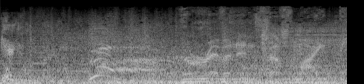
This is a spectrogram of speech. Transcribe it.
Get over! The revenants of my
